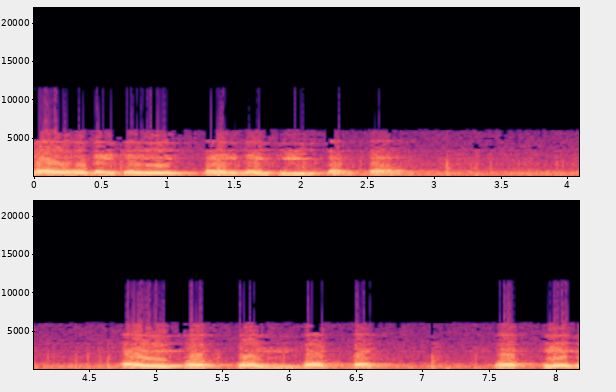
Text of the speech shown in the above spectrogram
เราได้เดินไปในที่ต่างๆ ไปพบคนพบสัตว์พบเทว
